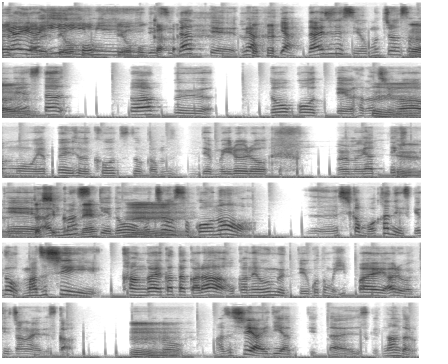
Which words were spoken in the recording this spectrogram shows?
やいや いい意味ですよだっていやいや大事ですよもちろんそのね、うんスタートアップどうこうっていう話はうん。もうやっぱりそのコーツとかもでもいろいろやってきうんてありますけど、うん。もちろんそこの、うんしかもわかんないですけど貧しい考え方からお金を生むっていうこともいっぱいあるわけじゃないですか。うんの貧しいアイディアって言ったらあれですけどなんだろう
